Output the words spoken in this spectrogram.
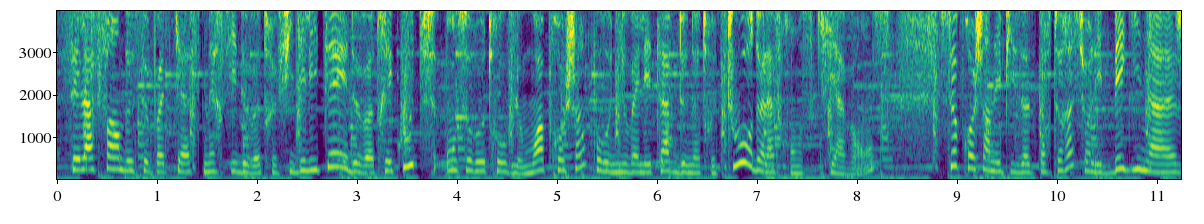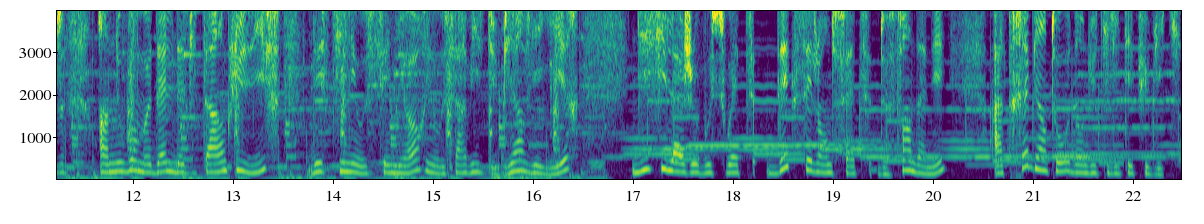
C'est la fin de ce podcast. Merci de votre fidélité et de votre écoute. On se retrouve le mois prochain pour une nouvelle étape de notre tour de la France qui avance. Ce prochain épisode portera sur les béguinages, un nouveau modèle d'habitat inclusif destiné aux seniors et au service du bien vieillir. D'ici là, je vous souhaite d'excellentes fêtes de fin d'année. À très bientôt dans l'utilité publique.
